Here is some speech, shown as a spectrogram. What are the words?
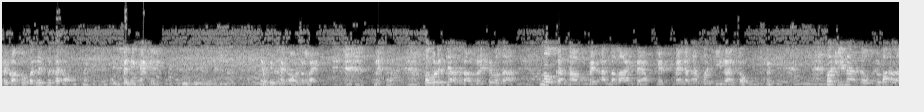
แต่ก่อนผมก็นึกไม่ค่อยออกนะเป็นยังไงไม่ค่อยออกเท่าไหร่พระพุทธเจ้าตรัสไว้ว่า โลกกระทำเป็นอันตรายแสบเผ็ดแม้กระทั่งพระขีณาสพพระขีณาสพคือพระอร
